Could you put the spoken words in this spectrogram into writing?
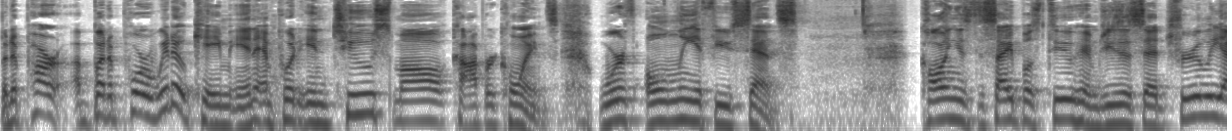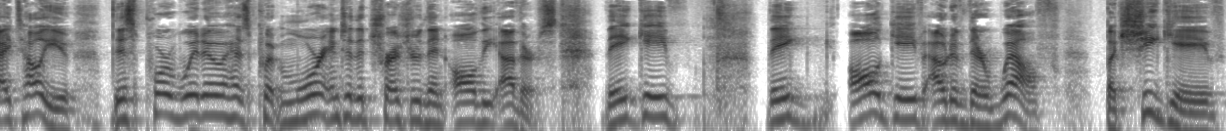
but a par, but a poor widow came in and put in two small copper coins worth only a few cents. Calling his disciples to him, Jesus said, Truly I tell you, this poor widow has put more into the treasure than all the others. They gave, they all gave out of their wealth, but she gave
